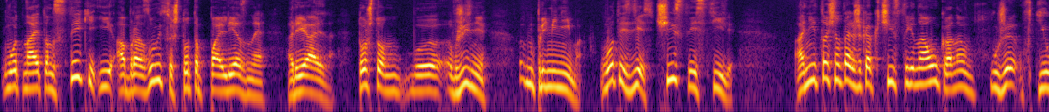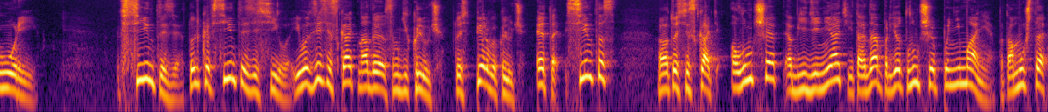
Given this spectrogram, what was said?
вот на этом стыке и образуется что-то полезное реально. То, что э, в жизни ну, применимо. Вот и здесь чистые стили. Они точно так же, как чистая наука, она уже в теории, в синтезе, только в синтезе сила. И вот здесь искать надо самги ключ. То есть первый ключ – это синтез, а, то есть искать лучшее, объединять, и тогда придет лучшее понимание. Потому что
